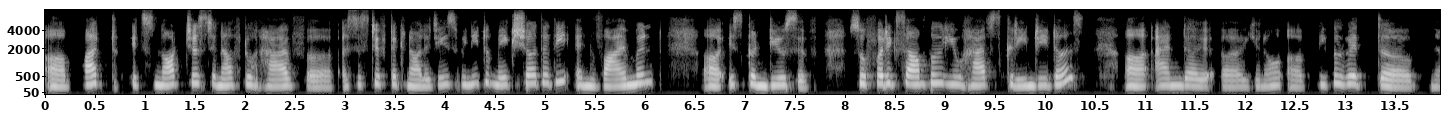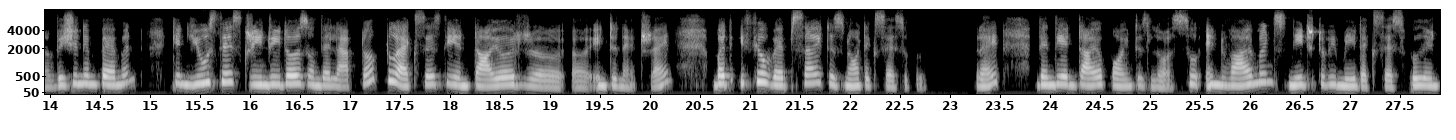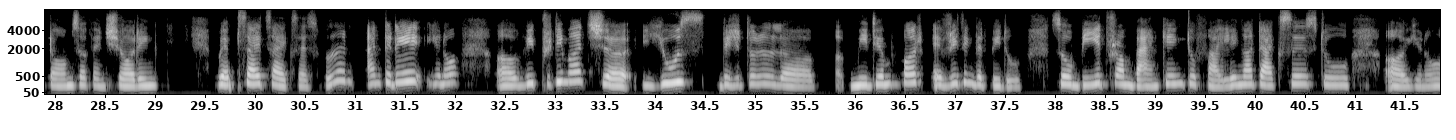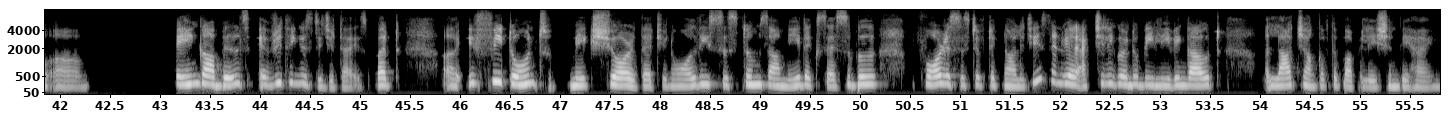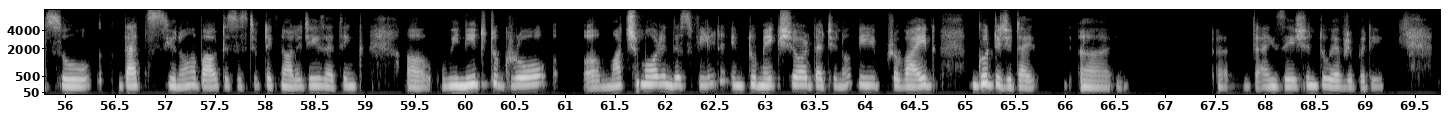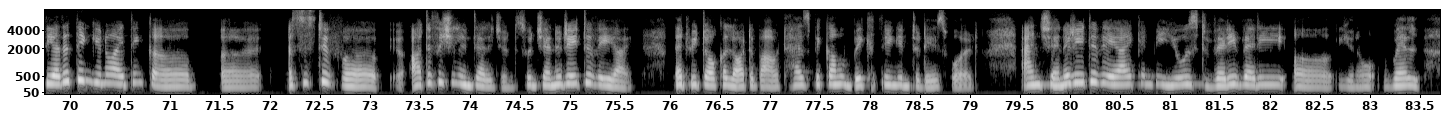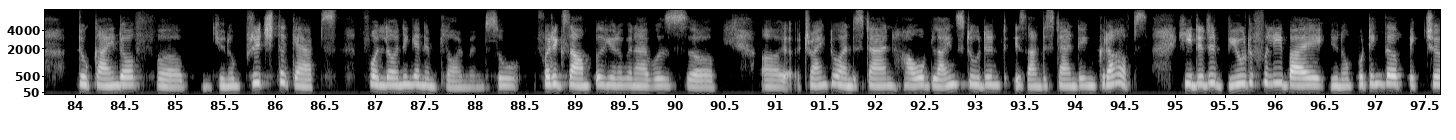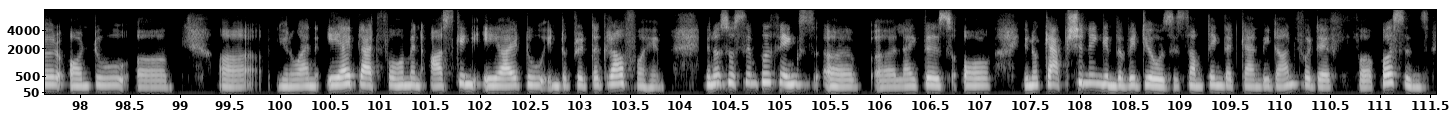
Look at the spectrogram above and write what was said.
Uh, but it's not just enough to have uh, assistive technologies. We need to make sure that the environment uh, is conducive. So, for example, you have screen readers, uh, and uh, you know people with vision impairment can use their screen readers on their laptop to access the entire internet, right? But if your website is not accessible, right then the entire point is lost so environments need to be made accessible in terms of ensuring websites are accessible. And, and today you know uh, we pretty much uh, use digital uh, medium for everything that we do. So be it from banking to filing our taxes to uh, you know um, paying our bills everything is digitized. But uh, if we don't make sure that you know all these systems are made accessible for assistive technologies then we are actually going to be leaving out a large chunk of the population behind. So that's you know about assistive technologies. I think uh, we need to grow uh, much more in this field and to make sure that you know we provide good digitization uh, uh to everybody. The other thing you know i think uh, uh, assistive uh, artificial intelligence, so generative AI that we talk a lot about, has become a big thing in today's world. And generative AI can be used very, very, uh, you know, well to kind of, uh, you know, bridge the gaps for learning and employment. So for example you know when i was uh, uh, trying to understand how a blind student is understanding graphs he did it beautifully by you know putting the picture onto uh, uh you know an ai platform and asking ai to interpret the graph for him. You know so simple things uh, uh, like this or you know captioning in the videos is something that can be done for deaf persons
